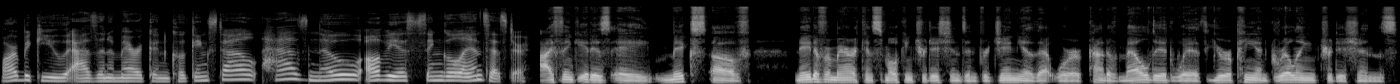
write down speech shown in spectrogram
barbecue as an American cooking style has no obvious single ancestor. I think it is a mix of Native American smoking traditions in Virginia that were kind of melded with European grilling traditions,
